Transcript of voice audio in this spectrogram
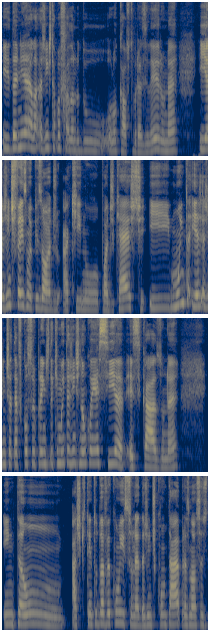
E Daniela, a gente estava falando do Holocausto Brasileiro, né? E a gente fez um episódio aqui no podcast e muita e a gente até ficou surpreendida que muita gente não conhecia esse caso, né? Então, acho que tem tudo a ver com isso, né? Da gente contar para as nossas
